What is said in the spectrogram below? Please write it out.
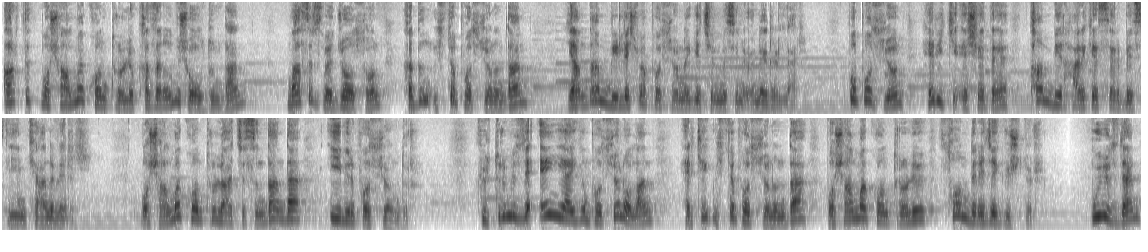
Artık boşalma kontrolü kazanılmış olduğundan Masters ve Johnson kadın üstte pozisyonundan yandan birleşme pozisyonuna geçilmesini önerirler. Bu pozisyon her iki eşe de tam bir hareket serbestliği imkanı verir. Boşalma kontrolü açısından da iyi bir pozisyondur. Kültürümüzde en yaygın pozisyon olan erkek üstte pozisyonunda boşalma kontrolü son derece güçtür. Bu yüzden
